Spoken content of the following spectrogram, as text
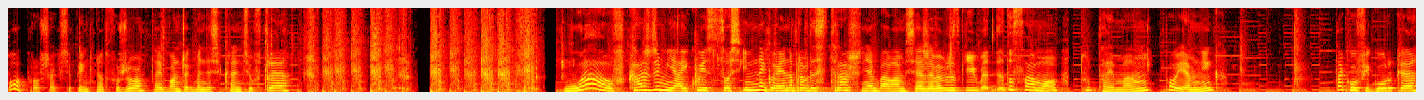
O, proszę, jak się pięknie otworzyło. Tutaj bączek będzie się kręcił w tle. Wow, w każdym jajku jest coś innego. Ja naprawdę strasznie bałam się, że we wszystkich będzie to samo. Tutaj mam pojemnik, taką figurkę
